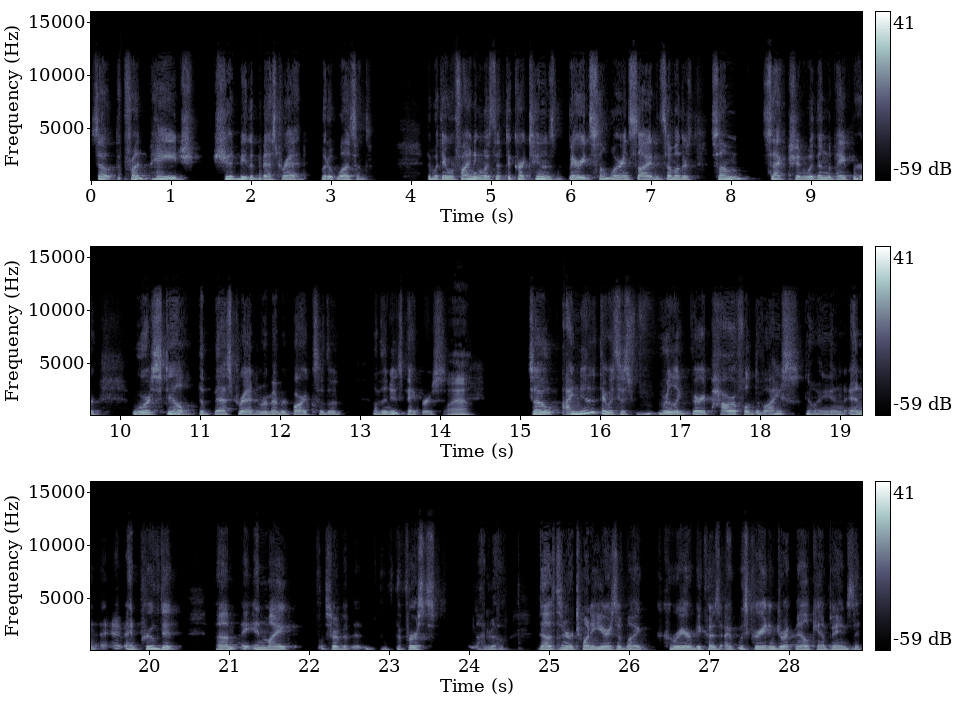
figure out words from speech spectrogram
So the front page should be the best read, but it wasn't. What they were finding was that the cartoons buried somewhere inside in some other some section within the paper were still the best read and remembered parts of the of the newspapers. Wow. So I knew that there was this really very powerful device going and and and proved it um, in my sort of the first I don't know dozen or twenty years of my career because I was creating direct mail campaigns that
